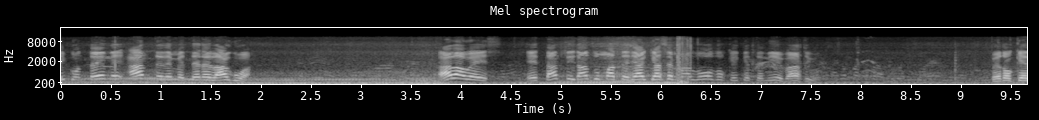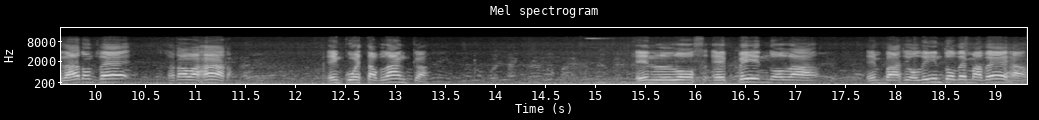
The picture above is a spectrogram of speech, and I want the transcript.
y contener antes de meter el agua. A la vez, están tirando un material que hace más lodo que el que tenía el barrio. Pero quedaron de trabajar en Cuesta Blanca, en Los Espínolas, en Barrio Lindo de Madeja,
